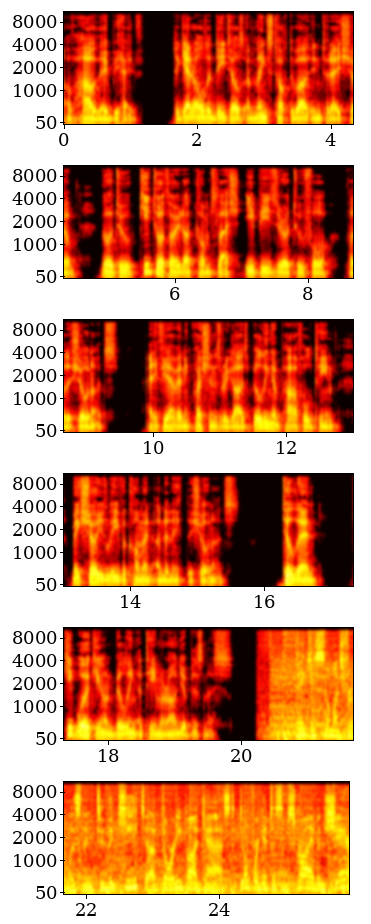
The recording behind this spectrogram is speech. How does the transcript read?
of how they behave. To get all the details and links talked about in today's show, go to keytoauthority.com slash EP024 for the show notes. And if you have any questions regards building a powerful team, make sure you leave a comment underneath the show notes. Till then, keep working on building a team around your business. Thank you so much for listening to the Key to Authority podcast. Don't forget to subscribe and share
